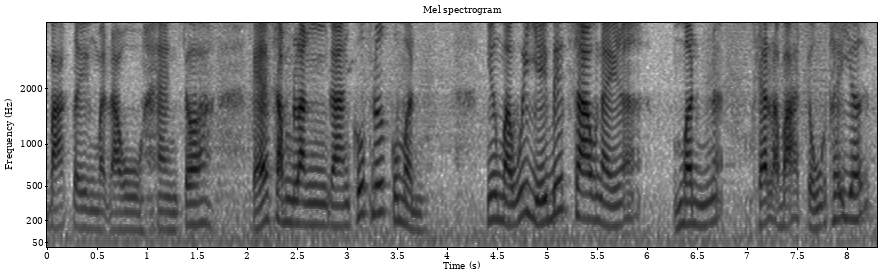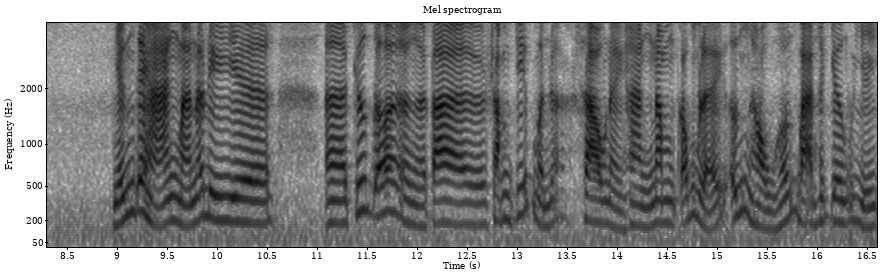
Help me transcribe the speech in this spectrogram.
bạc tiền mà đầu hàng cho kẻ xâm lăng gan cướp nước của mình. Nhưng mà quý vị biết sau này đó mình sẽ là bá chủ thế giới. Những cái hạng mà nó đi à, trước đó người ta xâm chiếm mình đó sau này hàng năm cống lễ ứng hầu hớn ban hết trơn quý vị.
